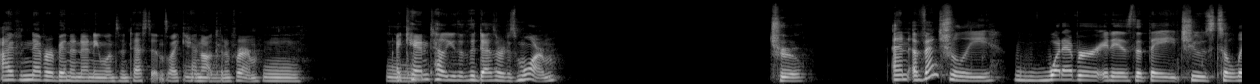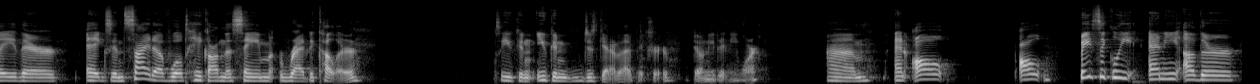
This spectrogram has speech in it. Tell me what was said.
I've never been in anyone's intestines. I cannot mm. confirm. Mm. I mm. can tell you that the desert is warm. True. And eventually, whatever it is that they choose to lay their eggs inside of will take on the same red color. So you can you can just get out of that picture. Don't need it anymore. Um, and all all basically any other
